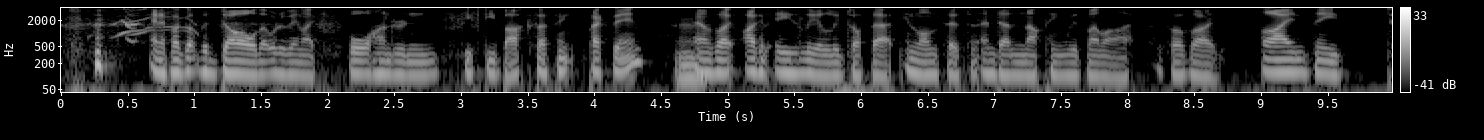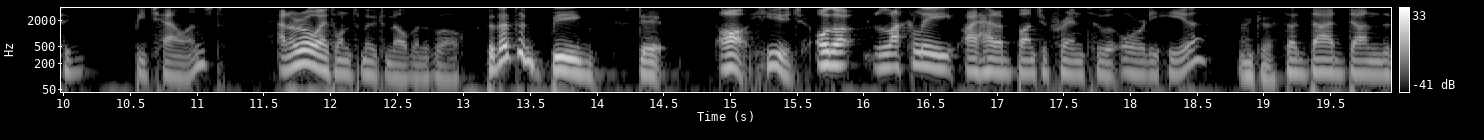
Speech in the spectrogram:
and if I got the dole, that would have been like four hundred and fifty bucks, I think, back then. And I was like, I could easily have lived off that in Launceston and done nothing with my life. So I was like, I need to be challenged, and I'd always wanted to move to Melbourne as well. But that's a big step. Oh, huge! Although luckily, I had a bunch of friends who were already here, Okay. so they'd done the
